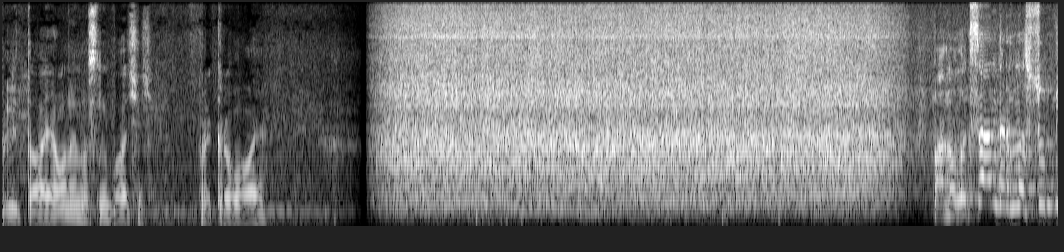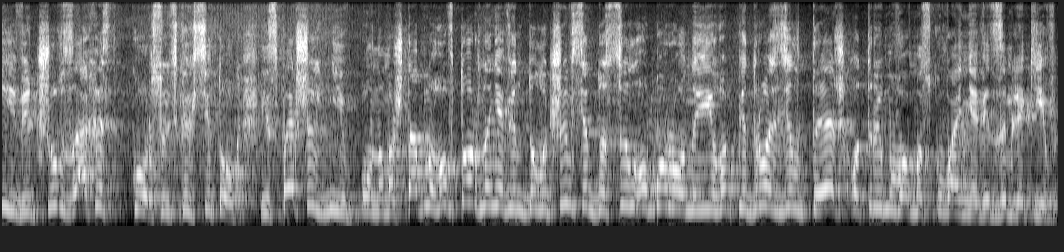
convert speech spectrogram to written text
Літає, вони нас не бачать, прикриває. Пан Олександр на собі відчув захист корсунських сіток. І з перших днів повномасштабного вторгнення він долучився до сил оборони. і Його підрозділ теж отримував маскування від земляків.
